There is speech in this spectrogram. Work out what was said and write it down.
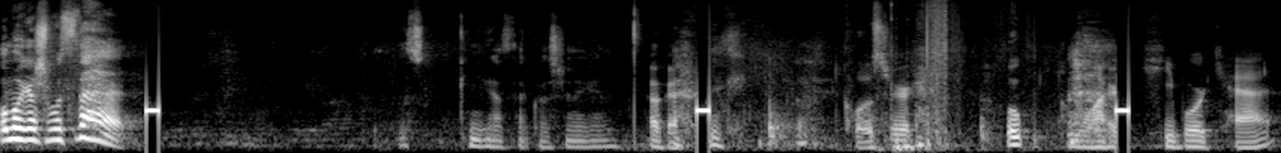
Oh my gosh, what's that? Let's, can you ask that question again? Okay. Closer. Oop, I'm wired. Keyboard cat.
